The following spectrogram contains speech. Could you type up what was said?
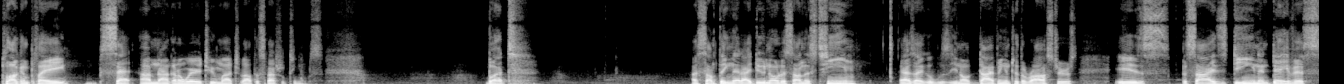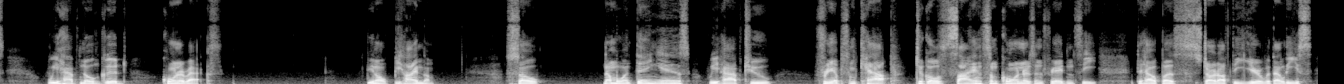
Plug and play, set. I'm not going to worry too much about the special teams. But uh, something that I do notice on this team as I was, you know, diving into the rosters is besides Dean and Davis, we have no good cornerbacks, you know, behind them. So Number one thing is we have to free up some cap to go sign some corners in free agency to help us start off the year with at least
